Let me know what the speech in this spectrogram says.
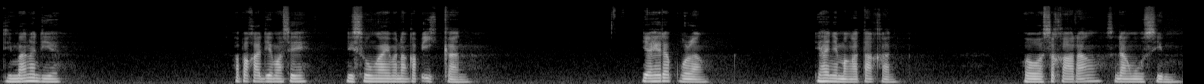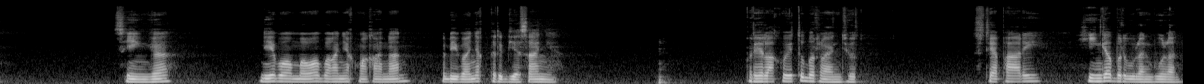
Di mana dia? Apakah dia masih di sungai menangkap ikan? Dia akhirnya pulang. Dia hanya mengatakan bahwa sekarang sedang musim sehingga dia bawa-bawa banyak makanan lebih banyak dari biasanya. Perilaku itu berlanjut setiap hari hingga berbulan-bulan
